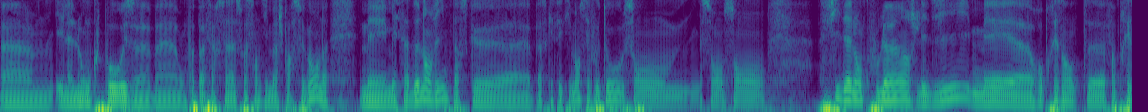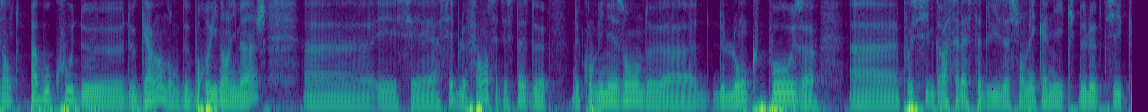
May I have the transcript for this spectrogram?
et la longue pause, bah, on peut pas faire ça à 60 images par seconde, mais, mais ça donne envie parce que parce qu'effectivement ces photos sont, sont fidèle en couleur, je l'ai dit, mais euh, représente, euh, présente pas beaucoup de, de gains, donc de bruit dans l'image, euh, et c'est assez bluffant cette espèce de, combinaison de, de longues pauses possible grâce à la stabilisation mécanique de l'optique,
